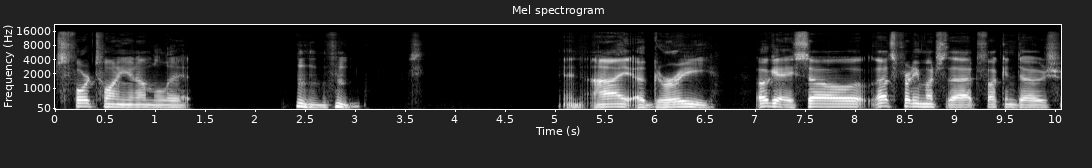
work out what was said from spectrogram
it's 420 and I'm lit. and I agree. Okay, so that's pretty much that. Fucking Doge.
